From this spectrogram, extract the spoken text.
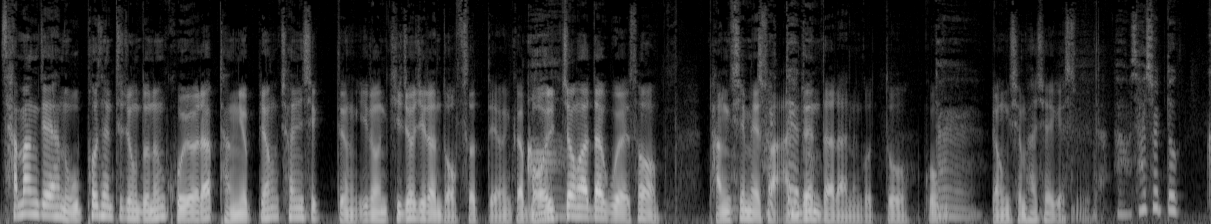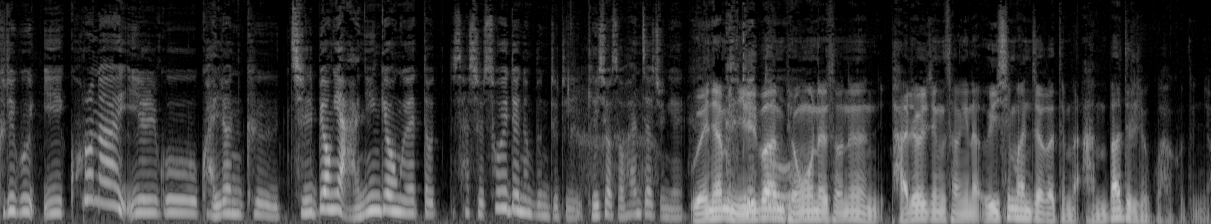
사망자의 한 5% 정도는 고혈압, 당뇨병, 천식 등 이런 기저 질환도 없었대요. 그러니까 아. 멀쩡하다고 해서 방심해서 절대로. 안 된다라는 것도 꼭 네. 명심하셔야겠습니다. 아, 사실 또 그리고 이 코로나19 관련 그 질병이 아닌 경우에 또 사실 소외되는 분들이 계셔서 환자 중에. 왜냐하면 일반 병원에서는 발열 증상이나 의심 환자가 되면 안 받으려고 하거든요.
